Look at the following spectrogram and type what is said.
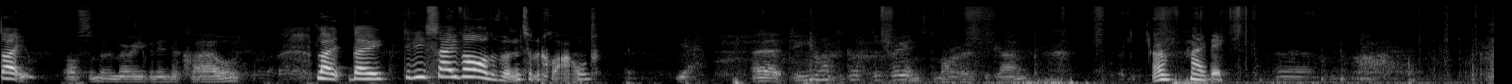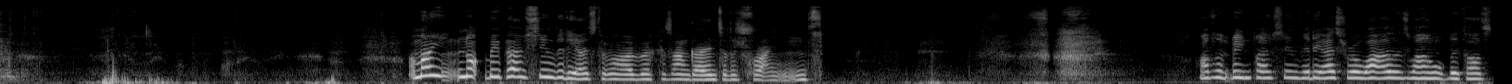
they- or some of them are even in the cloud. like they, did he save all of them to the cloud? Yeah. Uh, do you want to go to the trains tomorrow if you can? Um, maybe. Uh, I might not be posting videos tomorrow because I'm going to the trains. I haven't been posting videos for a while as well because,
